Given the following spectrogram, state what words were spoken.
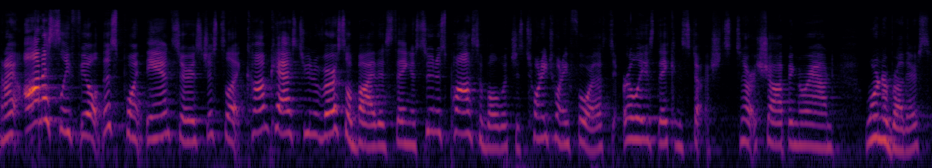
And I honestly feel at this point the answer is just to let Comcast Universal buy this thing as soon as possible, which is 2024. That's the earliest they can start, start shopping around Warner Brothers.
